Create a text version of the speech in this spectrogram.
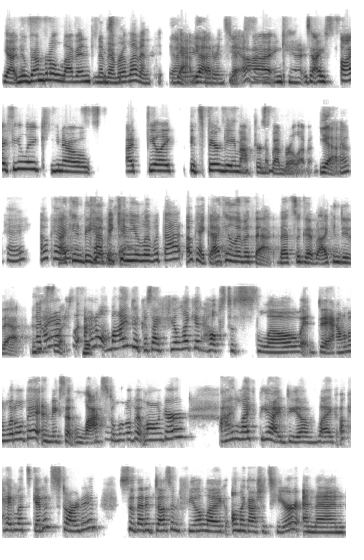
Yeah, November 11th. November 11th. Yeah, Yeah. yeah, Veterans Day. yeah. uh, in Canada. So I I feel like you know I feel like it's fair game after November 11th. Yeah, Okay. Okay. I can be happy. Can that. you live with that? Okay, good. I can live with that. That's a good. I can do that. I actually I don't mind it because I feel like it helps to slow it down a little bit and makes it last a little bit longer. I like the idea of like, okay, let's get it started so that it doesn't feel like, oh my gosh, it's here. And then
